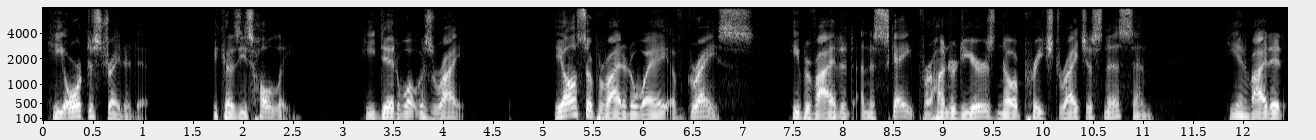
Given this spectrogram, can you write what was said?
He orchestrated it because he's holy. He did what was right. He also provided a way of grace. He provided an escape. For a hundred years, Noah preached righteousness and he invited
